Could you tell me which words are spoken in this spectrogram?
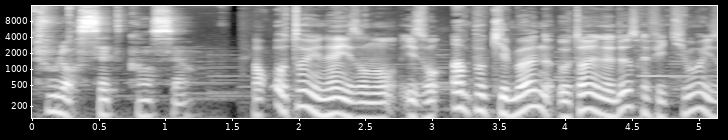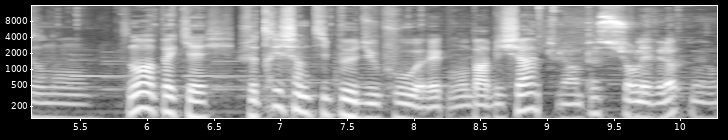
tous leurs 7 cancers. Alors autant il y en a ils en ont ils ont un Pokémon, autant il y en a d'autres effectivement ils en ont ils en ont un paquet. Je triche un petit peu du coup avec mon Barbichat. Tu l'as un peu sur level up, mais bon.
